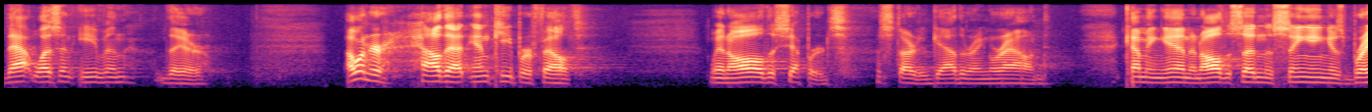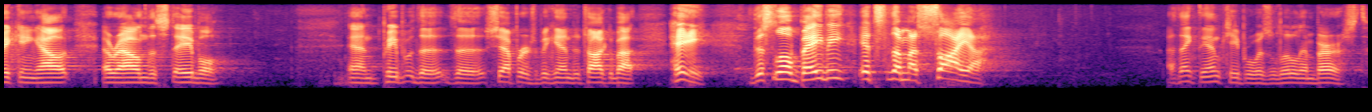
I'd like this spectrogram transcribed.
That wasn't even there. I wonder how that innkeeper felt when all the shepherds started gathering around, coming in, and all of a sudden the singing is breaking out around the stable. And people, the, the shepherds began to talk about, hey, this little baby, it's the Messiah. I think the innkeeper was a little embarrassed.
